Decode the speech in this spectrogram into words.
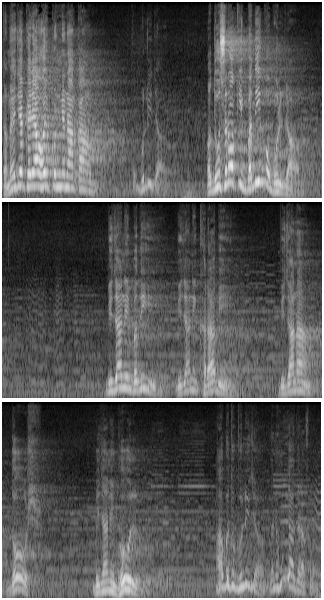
તમે જે કર્યા હોય પુણ્યના કામ તો ભૂલી જાઓ और दूसरों की बदी को भूल जाओ બીજાની બદી બીજાની ખરાબી બીજાના દોષ બીજાની ભૂલ આ બધું ભૂલી જાઓ એને હું યાદ રાખવાનું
